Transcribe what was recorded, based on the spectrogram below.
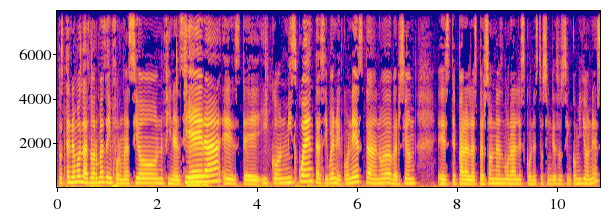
pues tenemos las normas de información financiera, este, y con mis cuentas, y bueno, y con esta nueva versión este, para las personas morales con estos ingresos de 5 millones,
